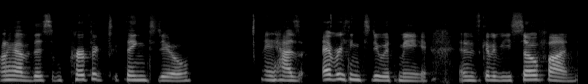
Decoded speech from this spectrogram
I have this perfect thing to do. It has everything to do with me, and it's gonna be so fun.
